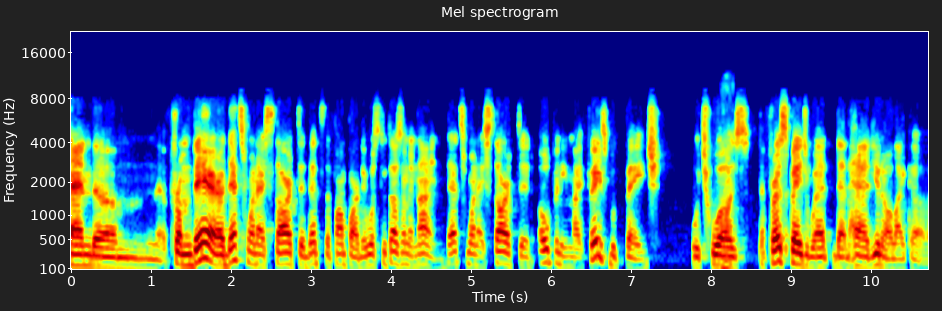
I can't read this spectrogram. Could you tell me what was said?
And um, from there, that's when I started. That's the fun part. It was 2009. That's when I started opening my Facebook page which was the first page where, that had you know like a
